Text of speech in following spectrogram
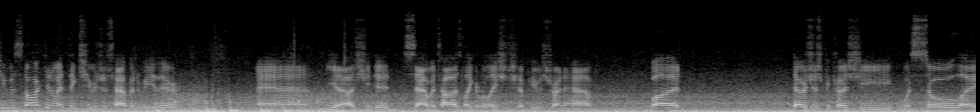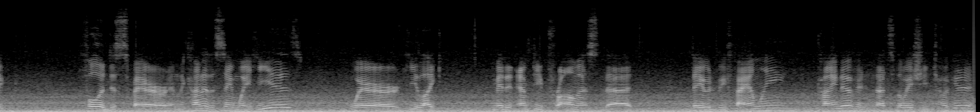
she was stalking him. I think she was just happened to be there. And yeah, she did sabotage like a relationship he was trying to have. But that was just because she was so like full of despair and the kind of the same way he is where he like made an empty promise that they would be family kind of and that's the way she took it.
